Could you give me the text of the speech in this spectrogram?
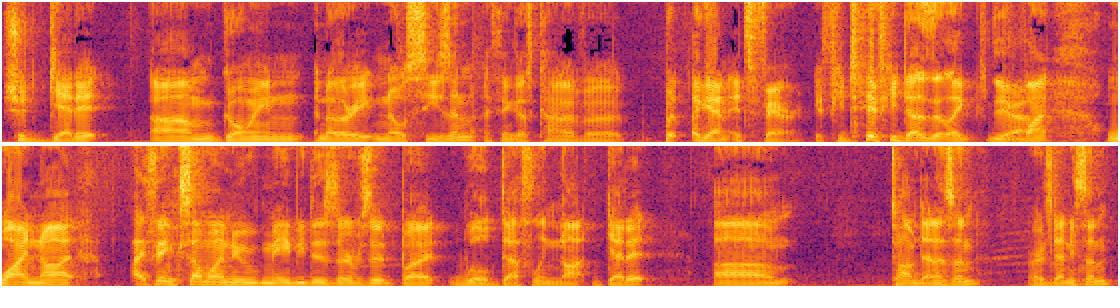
should get it um, going another eight and no season. I think that's kind of a. But again, it's fair if he if he does it. Like, yeah. why why not? I think someone who maybe deserves it, but will definitely not get it. Um, Tom Dennison or Dennison,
